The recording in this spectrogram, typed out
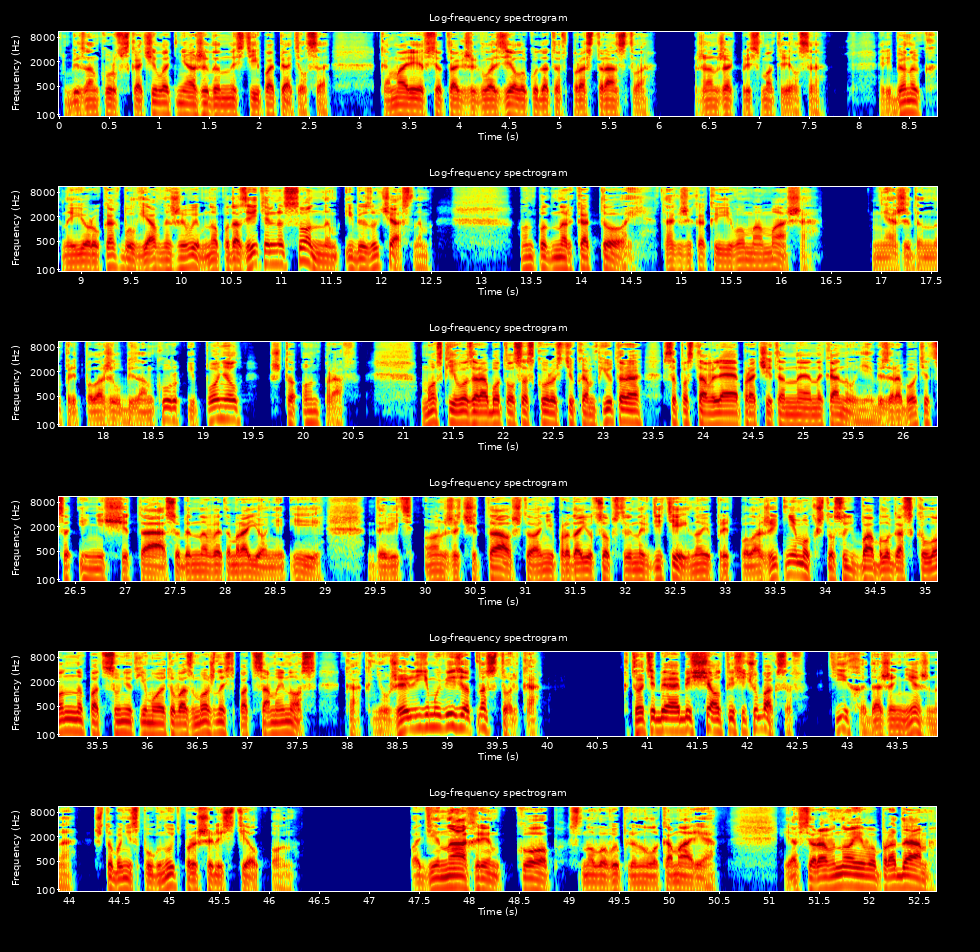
Бизанкур вскочил от неожиданности и попятился. Камария все так же глазела куда-то в пространство. Жан-Жак присмотрелся. Ребенок на ее руках был явно живым, но подозрительно сонным и безучастным. Он под наркотой, так же, как и его мамаша. Неожиданно предположил Бизанкур и понял, что он прав. Мозг его заработал со скоростью компьютера, сопоставляя прочитанное накануне. Безработица и нищета, особенно в этом районе. И... Да ведь он же читал, что они продают собственных детей, но и предположить не мог, что судьба благосклонно подсунет ему эту возможность под самый нос. Как, неужели ему везет настолько? «Кто тебе обещал тысячу баксов?» Тихо, даже нежно, чтобы не спугнуть, прошелестел он. «Поди нахрен, коп!» — снова выплюнула Камария. «Я все равно его продам.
